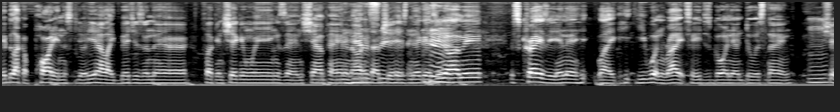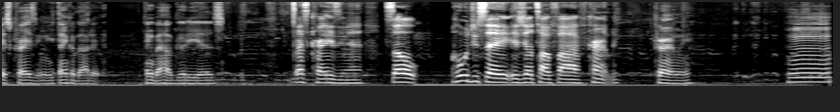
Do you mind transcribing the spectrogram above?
it'd be like a party in the studio. He had like bitches in there, fucking chicken wings and champagne and all that type shit. His niggas, you know what I mean? It's crazy. And then he, like he, he wouldn't write, so he just go in there and do his thing. Mhm. Shit's crazy when you think about it. Think about how good he is. That's crazy, man. So, who would you say is your top five currently? currently. Hmm.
